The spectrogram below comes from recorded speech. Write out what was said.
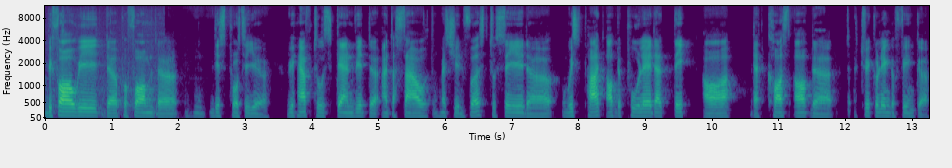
Before we perform the, this procedure, we have to scan with the ultrasound machine first to see the which part of the pulley that thick or that cause of the triggering the finger.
